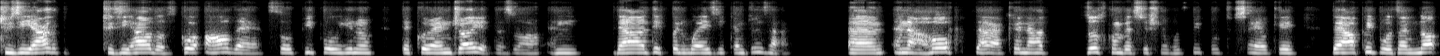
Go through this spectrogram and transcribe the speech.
to the to how those go out there so people, you know, they could enjoy it as well. And there are different ways you can do that. Um, and I hope that I can have those conversations with people to say, okay, there are people that are not,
